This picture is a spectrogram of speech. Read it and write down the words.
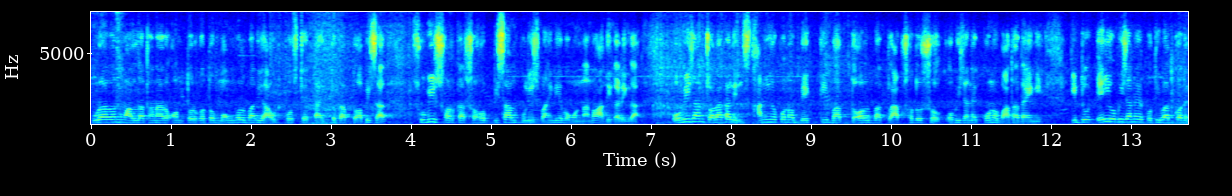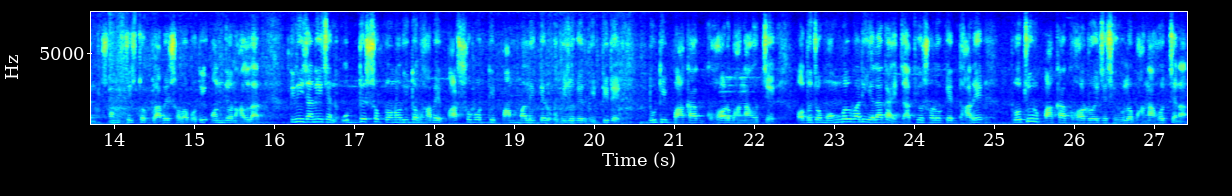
পুরাতন মালদা থানার অন্তর্গত মঙ্গলবাড়ি আউটপোস্টের দায়িত্বপ্রাপ্ত অফিসার, সুবীর সরকার সহ বিশাল পুলিশ বাহিনী এবং অন্যান্য আধিকারিকরা। অভিযান চলাকালীন স্থানীয় কোনো ব্যক্তি বা দল বা ক্লাব সদস্য অভিযানে কোনো বাধা দেয়নি। কিন্তু এই অভিযানের প্রতিবাদ করেন সংশ্লিষ্ট ক্লাবের সভাপতি অঞ্জন হালদার। তিনি জানিয়েছেন, উদ্দেশ্য প্রণোদিতভাবে পার্শ্ববর্তী পাম মালিকের অভিযোগের ভিত্তিতে দুটি পাকা ঘর ভাঙা হচ্ছে। অথচ মঙ্গলবাড়ি এলাকায় জাতীয় সড়কের ধারে প্রচুর পাকা ঘর রয়েছে, সেগুলো ভাঙা হচ্ছে না।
